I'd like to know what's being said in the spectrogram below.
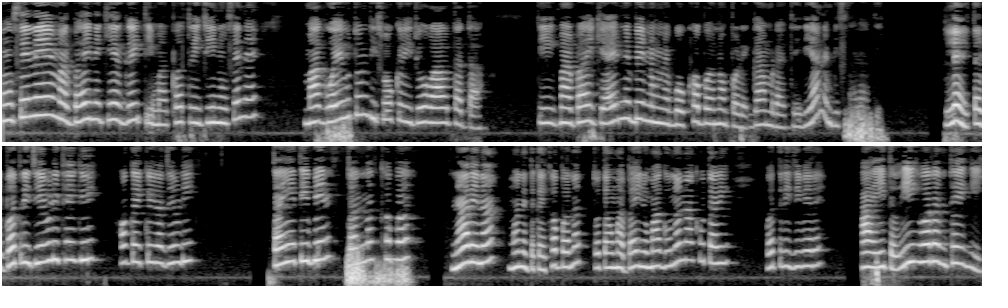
હું છે ને મારા ભાઈને ઘેર ગઈ તી મારા ભત્રીજીનું છે ને માગવા આવ્યું તું ને છોકરી જોવા આવતા હતા તી મારા ભાઈ કે આવીને બેન, અમને બહુ ખબર ન પડે. ગામડાથી રહ્યા ને બિસાડાથી. લે, તાર ભત્રી જેવડી થઈ ગઈ? હો કઈ કઈ જેવડી? તાઈ હતી બેન? તન નથી ખબર? ના રે, ના. મને તો કઈ ખબર ન તો તો મારા ભાઈનું માગું ન નાખું તારી ભત્રીજી રે? હા, ઈ તો ઈ વરણ થઈ ગઈ.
